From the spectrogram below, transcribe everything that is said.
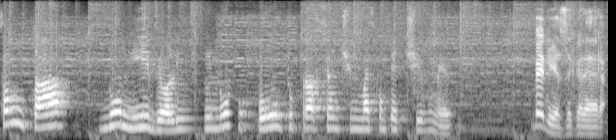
Só não tá no nível ali, no ponto para ser um time mais competitivo mesmo. Beleza, galera.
